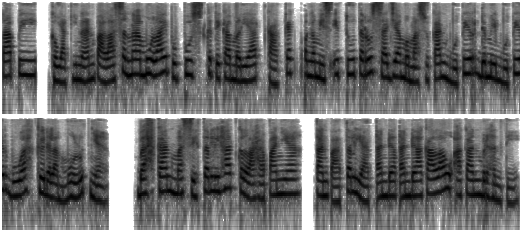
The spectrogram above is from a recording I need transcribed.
Tapi, keyakinan Palasena mulai pupus ketika melihat kakek pengemis itu terus saja memasukkan butir demi butir buah ke dalam mulutnya. Bahkan masih terlihat kelahapannya, tanpa terlihat tanda-tanda kalau akan berhenti.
